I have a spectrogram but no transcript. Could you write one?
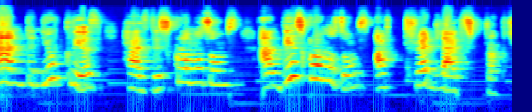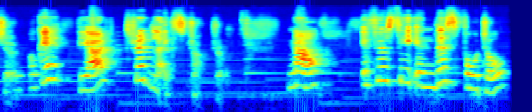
and the nucleus has these chromosomes and these chromosomes are thread-like structure okay they are thread-like structure now if you see in this photo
